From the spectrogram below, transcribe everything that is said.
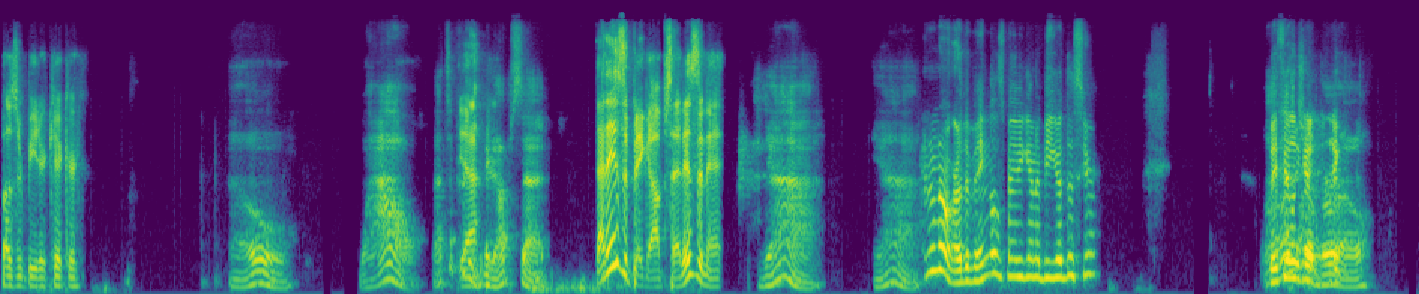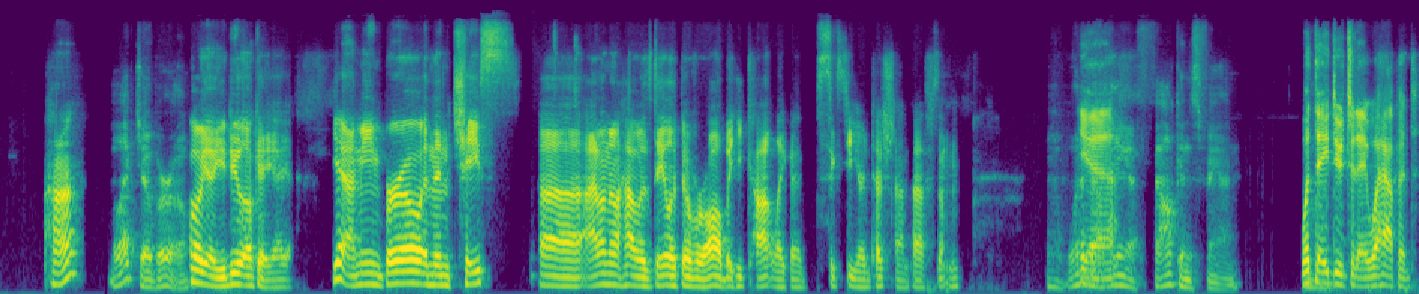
Buzzer beater kicker. Oh, wow, that's a pretty Yeah. big upset. That is a big upset, isn't it? Yeah, yeah. I don't know. Are the Bengals maybe going to be good this year? Well, They I feel like like Joe I- like- Burrow. Huh? I like Joe Burrow. Oh yeah, you do. Okay, yeah, yeah, yeah. I mean Burrow and then Chase. Uh, I don't know how his day looked overall, but he caught like a sixty-yard touchdown pass or something. What Yeah. about being a Falcons fan? What they do today? What happened?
